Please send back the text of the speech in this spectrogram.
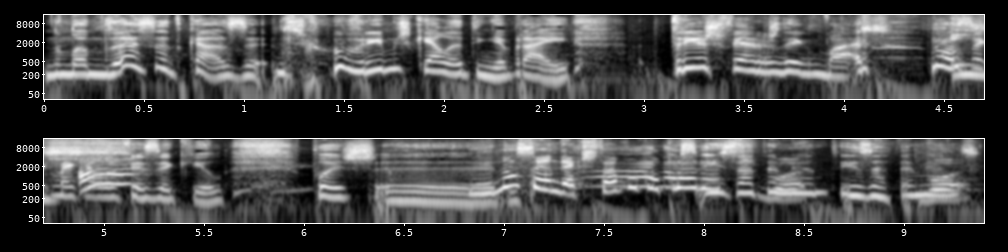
numa mudança de casa, descobrimos que ela tinha para aí. Três ferros de engomar. Não sei como é que ela fez aquilo. Pois. eh, Não sei onde é que está, vou comprar sei. Exatamente, exatamente.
